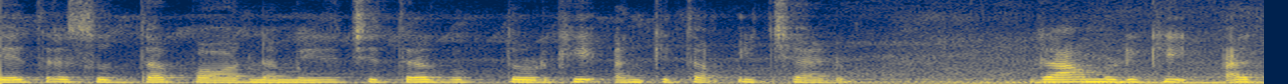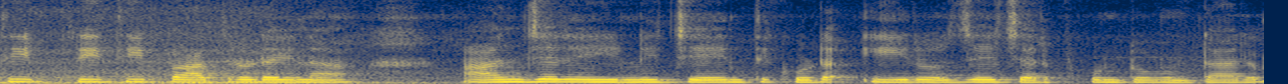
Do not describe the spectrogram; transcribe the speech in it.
చైత్రశుద్ధ పౌర్ణమి చిత్రగుప్తుడికి అంకితం ఇచ్చాడు. రాముడికి అతి ప్రీతిపాత్రుడైన ఆంజనేయుని జయంతి కూడా ఈరోజే జరుపుకుంటూ ఉంటారు.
